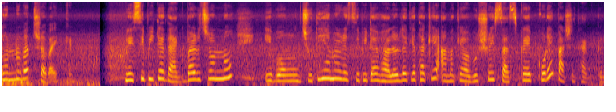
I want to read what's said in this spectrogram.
ধন্যবাদ সবাইকে। রেসিপিটা দেখবার জন্য এবং যদি আমার রেসিপিটা ভালো লেগে থাকে, আমাকে অবশ্যই সাবস্ক্রাইব করে পাশে থাকবেন।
